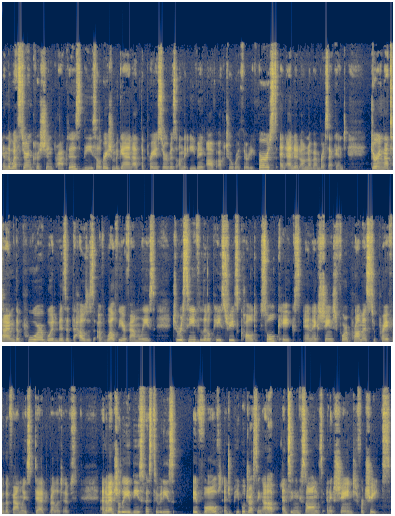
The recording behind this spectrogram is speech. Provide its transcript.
In the Western Christian practice, the celebration began at the prayer service on the evening of October 31st and ended on November 2nd. During that time, the poor would visit the houses of wealthier families to receive little pastries called soul cakes in exchange for a promise to pray for the family's dead relatives. And eventually, these festivities evolved into people dressing up and singing songs in exchange for treats.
